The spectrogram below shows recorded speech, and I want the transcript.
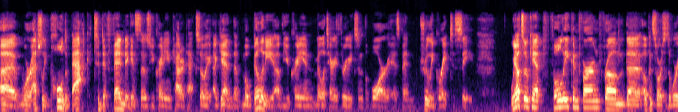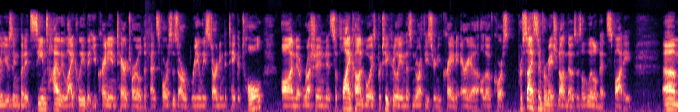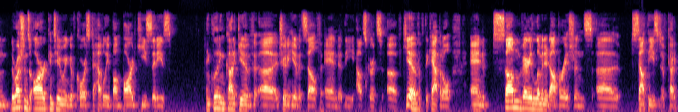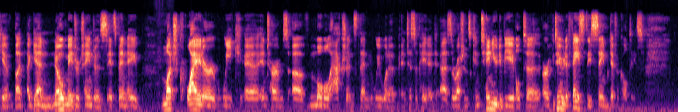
uh, were actually pulled back to defend against those Ukrainian counterattacks. So again, the mobility of the Ukrainian military three weeks into the war has been truly great to see. We also can't fully confirm from the open sources that we're using, but it seems highly likely that Ukrainian territorial defense forces are really starting to take a toll on Russian supply convoys, particularly in this northeastern Ukraine area. Although, of course, precise information on those is a little bit spotty. Um, the Russians are continuing, of course, to heavily bombard key cities, including Kharkiv, uh, Chernihiv itself, and the outskirts of Kiev, the capital, and some very limited operations. Uh, southeast of Kharkiv. But again, no major changes. It's been a much quieter week uh, in terms of mobile actions than we would have anticipated as the Russians continue to be able to or continue to face these same difficulties.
